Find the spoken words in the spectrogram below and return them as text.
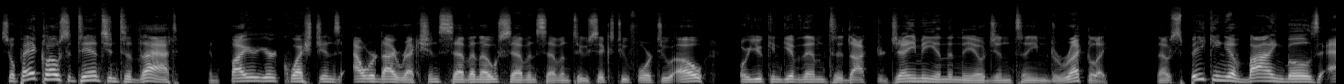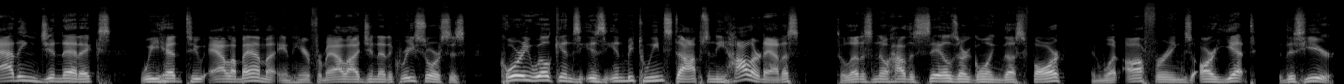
So pay close attention to that and fire your questions our direction 707 726 2420, or you can give them to Dr. Jamie and the Neogen team directly. Now, speaking of buying bulls, adding genetics, we head to Alabama and hear from Allied Genetic Resources. Corey Wilkins is in between stops and he hollered at us to let us know how the sales are going thus far and what offerings are yet this year.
